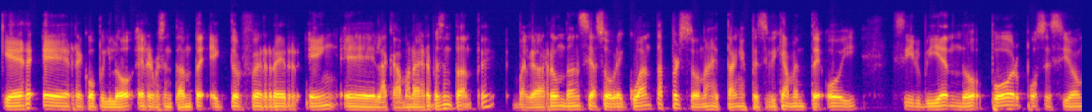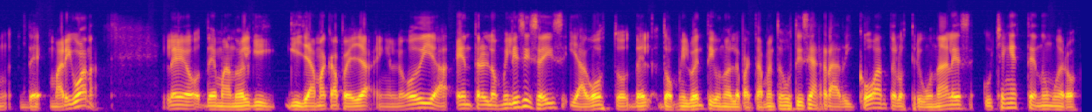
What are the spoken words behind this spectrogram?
que eh, recopiló el representante Héctor Ferrer en eh, la Cámara de Representantes, valga la redundancia, sobre cuántas personas están específicamente hoy sirviendo por posesión de marihuana. Leo de Manuel Guillama Capella en el Nuevo Día. Entre el 2016 y agosto del 2021, el Departamento de Justicia radicó ante los tribunales, escuchen este número,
